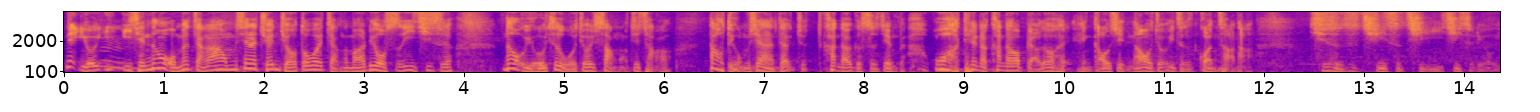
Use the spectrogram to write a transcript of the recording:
那有以以前呢，我们讲啊，我们现在全球都会讲什么六十亿、七十。那我有一次我就会上网去查，到底我们现在在就看到一个时间表，哇，天哪！看到个表就很很高兴，然后我就一直观察它，其实是七十七亿、七十六亿。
